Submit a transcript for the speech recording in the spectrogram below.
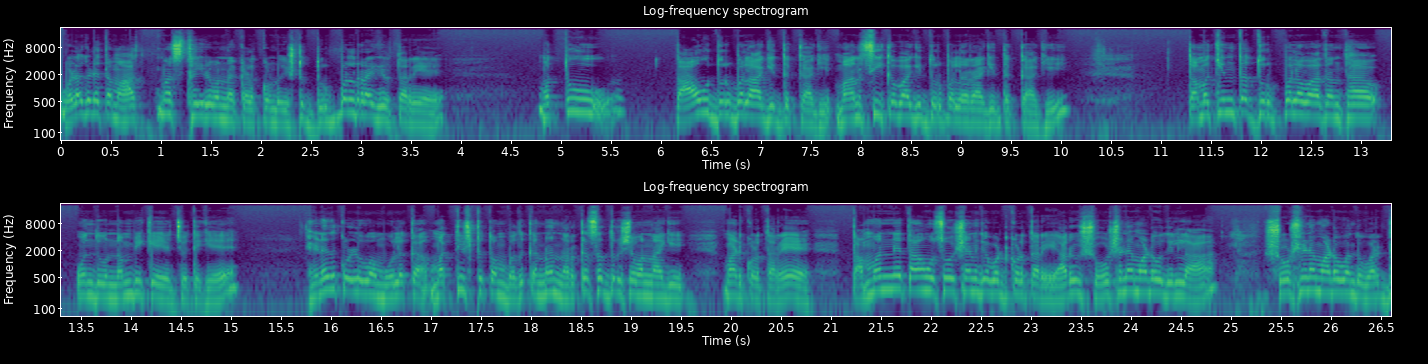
ಒಳಗಡೆ ತಮ್ಮ ಆತ್ಮಸ್ಥೈರ್ಯವನ್ನು ಕಳ್ಕೊಂಡು ಎಷ್ಟು ದುರ್ಬಲರಾಗಿರ್ತಾರೆ. ಮತ್ತು ತಾವು ದುರ್ಬಲ ಆಗಿದ್ದಕ್ಕಾಗಿ ಮಾನಸಿಕವಾಗಿ ದುರ್ಬಲರಾಗಿದ್ದಕ್ಕಾಗಿ, ತಮಗಿಂತ ದುರ್ಬಲವಾದಂಥ ಒಂದು ನಂಬಿಕೆಯ ಜೊತೆಗೆ ಹೆಣೆದುಕೊಳ್ಳುವ ಮೂಲಕ ಮತ್ತಿಷ್ಟು ತಮ್ಮ ಬದುಕನ್ನು ನರಕ ಸದೃಶವನ್ನಾಗಿ ಮಾಡಿಕೊಳ್ತಾರೆ. ತಮ್ಮನ್ನೇ ತಾವು ಶೋಷಣೆಗೆ ಒಡ್ಕೊಳ್ತಾರೆ. ಯಾರೂ ಶೋಷಣೆ ಮಾಡೋದಿಲ್ಲ ಶೋಷಣೆ ಮಾಡೋ ಒಂದು ವರ್ಗ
